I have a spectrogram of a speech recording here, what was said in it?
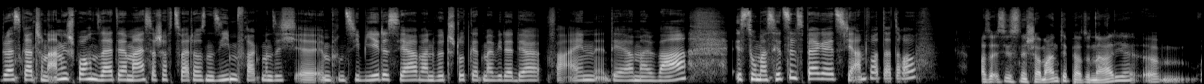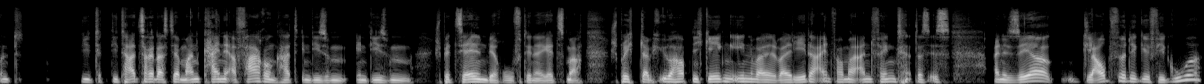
Du hast gerade schon angesprochen, seit der Meisterschaft 2007 fragt man sich äh, im Prinzip jedes Jahr, wann wird Stuttgart mal wieder der Verein, der er mal war. Ist Thomas Hitzelsberger jetzt die Antwort darauf? Also es ist eine charmante Personalie ähm, und die, die Tatsache, dass der Mann keine Erfahrung hat in diesem, in diesem speziellen Beruf, den er jetzt macht, spricht, glaube ich, überhaupt nicht gegen ihn, weil, weil jeder einfach mal anfängt. Das ist eine sehr glaubwürdige Figur,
